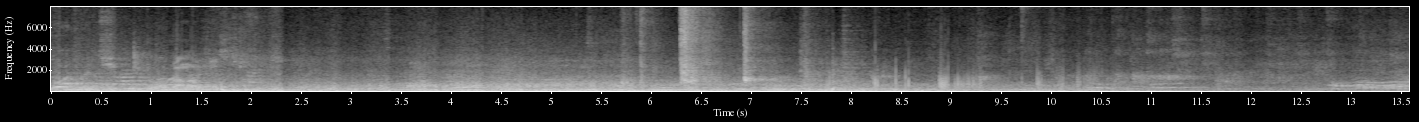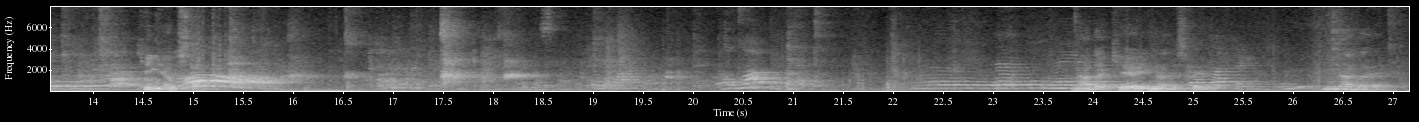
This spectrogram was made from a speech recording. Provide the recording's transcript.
Boa noite. Boa noite. Quem é o Estado? Nada quer e nada espera. E nada é.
